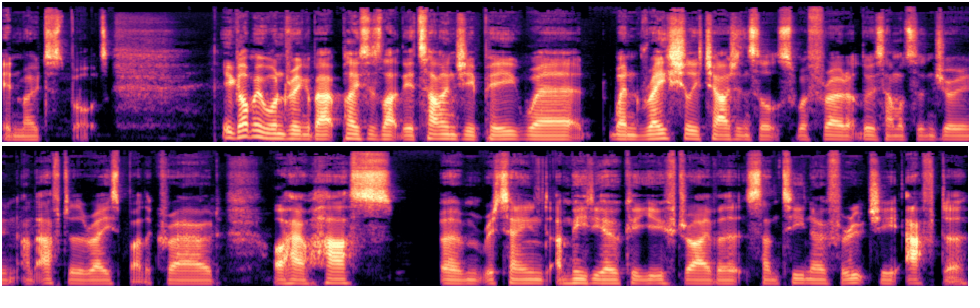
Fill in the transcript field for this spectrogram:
in motorsport? It got me wondering about places like the Italian GP, where when racially charged insults were thrown at Lewis Hamilton during and after the race by the crowd, or how Haas um, retained a mediocre youth driver, Santino Ferrucci, after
